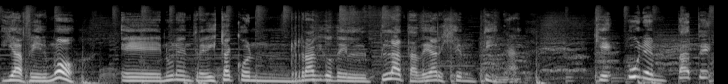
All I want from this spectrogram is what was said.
y afirmó en una entrevista con Radio del Plata de Argentina que un empate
